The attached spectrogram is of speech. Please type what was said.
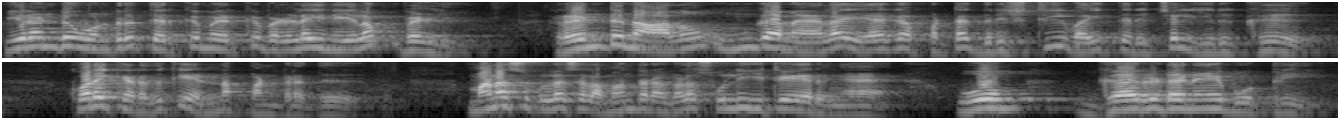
இரண்டு ஒன்று தெற்கு மேற்கு வெள்ளை நீளம் வெள்ளி. ரெண்டு நாளும் உங்கள் மேலே ஏகப்பட்ட திருஷ்டி வைத்தறிச்சல் இருக்குது குறைக்கிறதுக்கு என்ன பண்ணுறது மனசுக்குள்ளே சில மந்திரங்களை சொல்லிக்கிட்டே இருங்க. ஓம் கருடனே போற்றி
